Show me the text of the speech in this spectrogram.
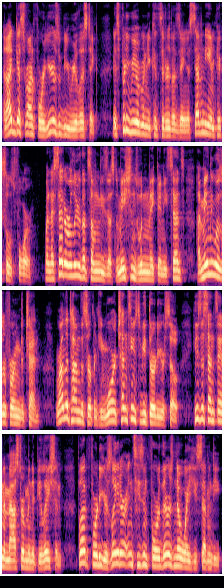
and I'd guess around 4 years would be realistic. It's pretty weird when you consider that Zane is 70 and P.I.X.A.L. is 4. When I said earlier that some of these estimations wouldn't make any sense, I mainly was referring to Chen. Around the time of the Serpentine War, Chen seems to be 30 or so. He's a sensei and a master of manipulation. But 40 years later, in season 4, there is no way he's 70.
